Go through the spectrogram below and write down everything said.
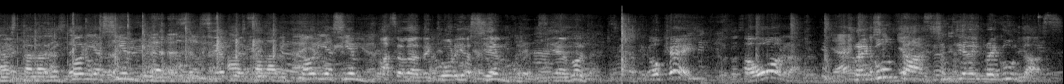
Hasta la victoria siempre. Hasta la victoria siempre. Hasta la victoria siempre. Siempre. siempre. Ok, ahora, preguntas, si tienen preguntas.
